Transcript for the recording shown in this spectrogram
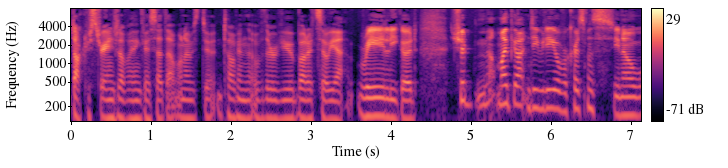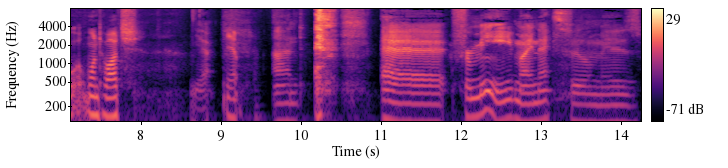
Doctor Strangelove? I think I said that when I was doing talking of the review about it. So yeah, really good. Should might be out in DVD over Christmas. You know, one to watch. Yeah. Yeah. And uh, for me, my next film is.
